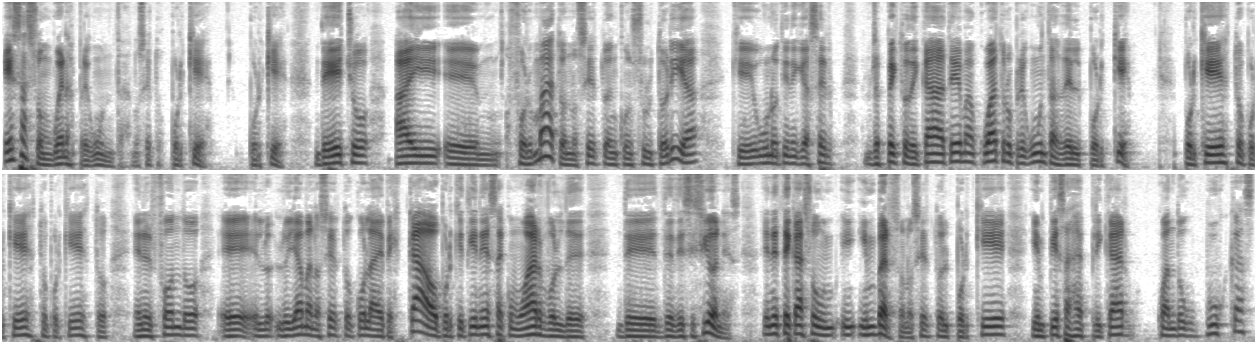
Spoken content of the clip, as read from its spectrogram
esas son buenas preguntas, ¿no es cierto? ¿Por qué? ¿Por qué? De hecho, hay eh, formatos, ¿no es cierto?, en consultoría que uno tiene que hacer respecto de cada tema cuatro preguntas del por qué. ¿Por qué esto? ¿Por qué esto? ¿Por qué esto? En el fondo eh, lo, lo, llaman, ¿no es cierto?, cola de pescado, porque tiene esa como árbol de, de, de decisiones. En este caso, inverso, ¿no es cierto?, el por qué y empiezas a explicar cuando buscas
